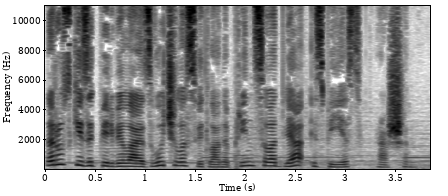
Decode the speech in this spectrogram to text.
На русский язык перевела и озвучила Светлана Принцева для СБС Russian.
